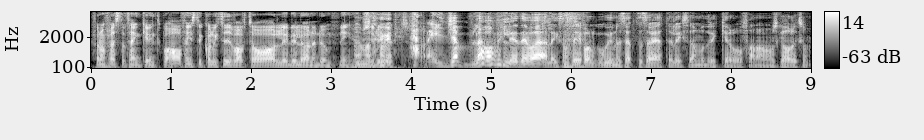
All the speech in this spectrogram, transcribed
För de flesta tänker inte på, ha, finns det kollektivavtal, är det lönedumpning, hur Nej, ser det ut? Herre jävlar vad billigt det var här liksom säger folk och går in och sätter sig och äter liksom och dricker och vad fan de ska ha liksom.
